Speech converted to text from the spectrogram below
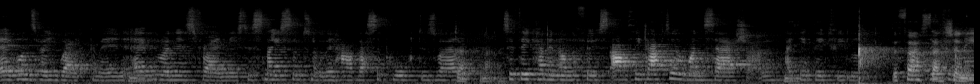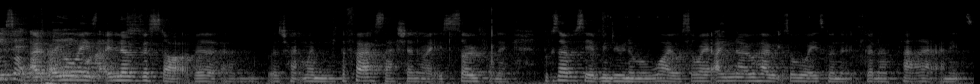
everyone's very welcoming. Everyone is friendly, so it's nice for them to know they have that support as well. Definitely. So if they come in on the first, I think after one session, I think they'd feel The first session, amazing, I, I always, I love the start of it. Um, the when the first session, right, is so funny because obviously I've been doing them a while, so I, I know how it's always gonna gonna plan out, and it's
